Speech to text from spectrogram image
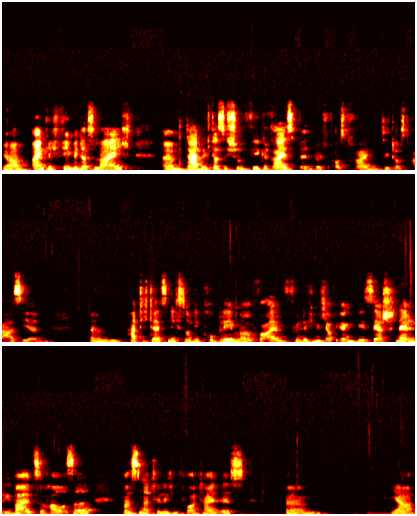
ja, eigentlich fiel mir das leicht. Ähm, dadurch, dass ich schon viel gereist bin durch Australien, Südostasien, ähm, hatte ich da jetzt nicht so die Probleme. Vor allem fühle ich mich auch irgendwie sehr schnell überall zu Hause, was natürlich ein Vorteil ist. Ähm, ja,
